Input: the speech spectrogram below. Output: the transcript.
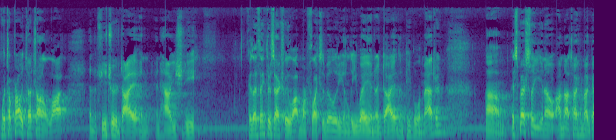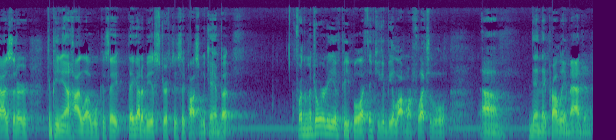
which I'll probably touch on a lot in the future diet and, and how you should eat. Because I think there's actually a lot more flexibility and leeway in a diet than people imagine. Um, especially, you know, I'm not talking about guys that are competing at a high level because they, they got to be as strict as they possibly can. But for the majority of people, I think you can be a lot more flexible. Um, than they probably imagined.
